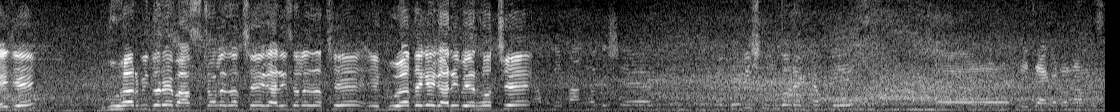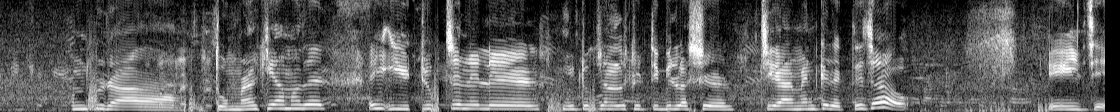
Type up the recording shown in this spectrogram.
এই যে গুহার ভিতরে বাস চলে যাচ্ছে গাড়ি চলে যাচ্ছে। এই গুহা থেকে গাড়ি বের হচ্ছে। আমাদের বাংলাদেশের খুবই সুন্দর একটা প্লেস এই জায়গাটার নাম হচ্ছে তিনশো বন্ধুরা তোমরা কি আমাদের এই ইউটিউব চ্যানেলের ইউটিউব চ্যানেল কীর্তিবিলাসের চেয়ারম্যানকে দেখতে চাও? এই যে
